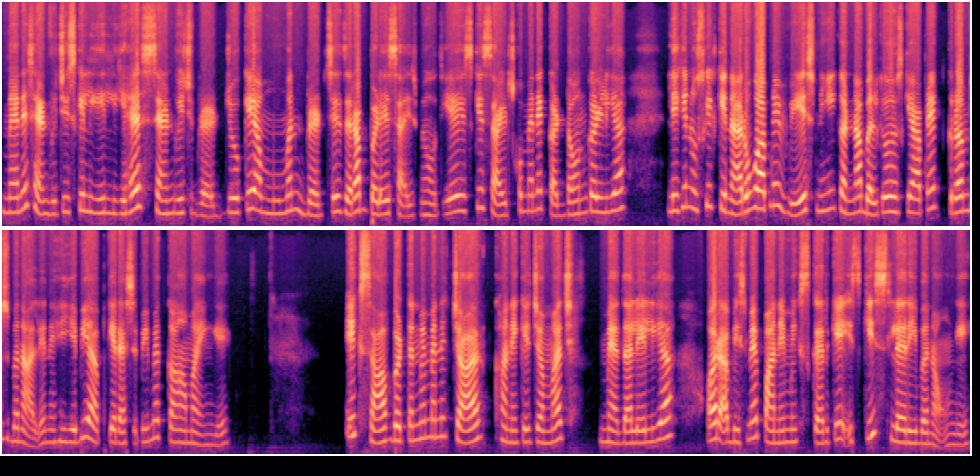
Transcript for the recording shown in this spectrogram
मैंने सैंडविचेस के लिए लिया है सैंडविच ब्रेड, जो कि अमूमन ब्रेड से ज़रा बड़े साइज़ में होती है। इसके साइड्स को मैंने कट डाउन कर लिया, लेकिन उसके किनारों को आपने वेस्ट नहीं करना बल्कि उसके आपने क्रम्स बना लेने हैं, ये भी आपके रेसिपी में काम आएँगे। एक साफ़ बर्तन में मैंने चार खाने के चम्मच मैदा ले लिया और अब इसमें पानी मिक्स करके इसकी स्लरी बनाऊँगी।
